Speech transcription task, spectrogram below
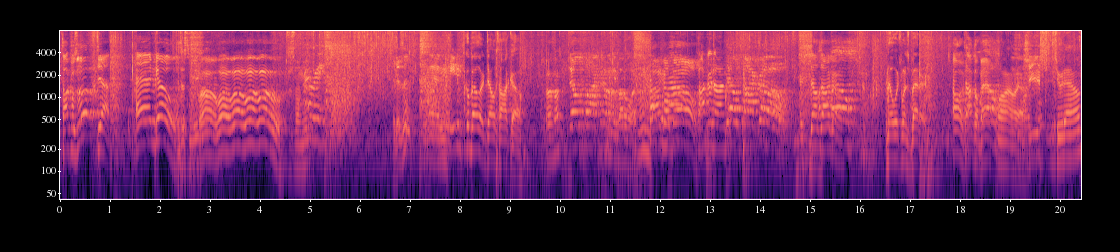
Tacos up? Yeah. And go. Is this me? Whoa, whoa, whoa, whoa, whoa. Is this on me? It isn't? And Taco Bell or Del Taco? Uh-huh. Del Taco Taco Bell! Taco time. It's Del Taco. No, which one's better? Oh, Taco Bell. Oh, yeah. Two down?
